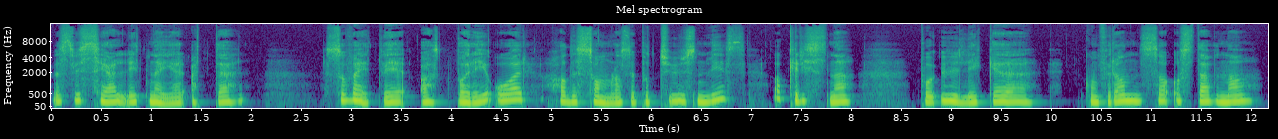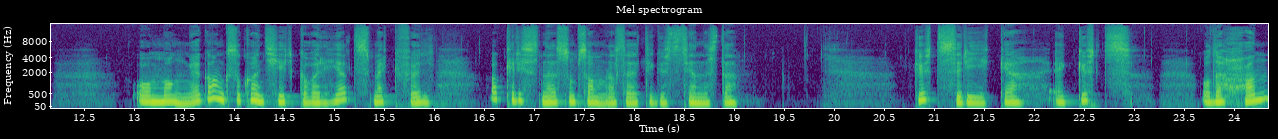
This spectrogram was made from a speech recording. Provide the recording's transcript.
Hvis vi ser litt nøyere etter, så vet vi at bare i år hadde samla seg på tusenvis av kristne på ulike konferanser og stevner, og mange ganger så kan kirka være helt smekkfull av kristne som samler seg til gudstjeneste. Guds rike er Guds, og det er Han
